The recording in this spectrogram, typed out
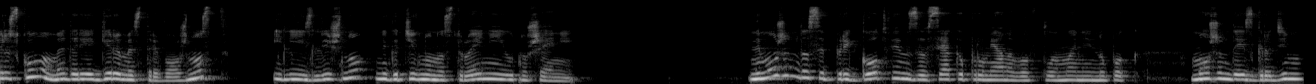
рискуваме да реагираме с тревожност или излишно негативно настроение и отношение. Не можем да се приготвим за всяка промяна в плана ни, но пък можем да изградим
